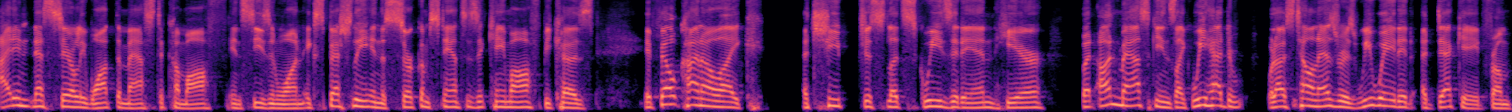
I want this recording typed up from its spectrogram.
I, didn't necessarily want the mask to come off in season 1, especially in the circumstances it came off because it felt kind of like a cheap just let's squeeze it in here but unmaskings like we had to what i was telling ezra is we waited a decade from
